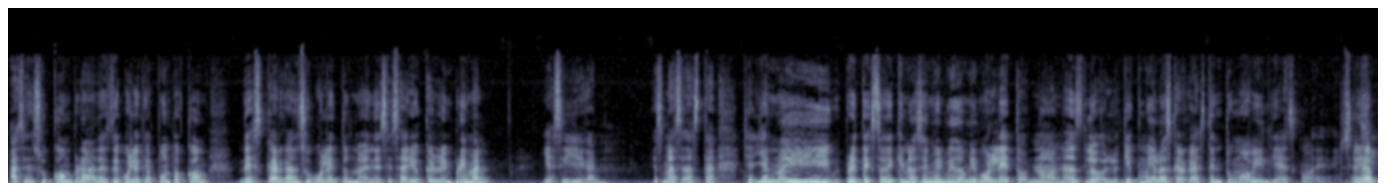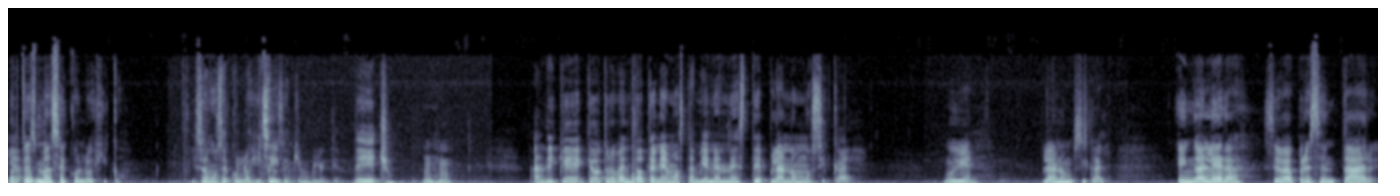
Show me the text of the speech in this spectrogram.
hacen su compra desde boletia.com, descargan su boleto, no es necesario que lo impriman y así llegan. Es más, hasta, ya, ya no hay pretexto de que no se me olvidó mi boleto, no, no es lo, lo- ya como ya lo descargaste en tu móvil, ya es como Sí, aparte ya. es más ecológico. Y somos ecológicos Sí. aquí en Boletia, de hecho. Ujú. Andy, ¿qué, ¿qué otro evento tenemos también en este plano musical? Muy bien. Plano musical. En Galera se va a presentar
